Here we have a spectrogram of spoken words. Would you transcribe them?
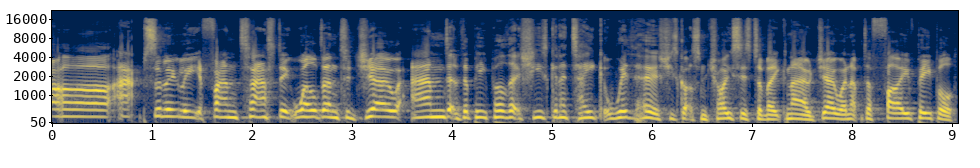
Ah, absolutely fantastic. Well done to Joe and the people that she's going to take with her. She's got some choices to make now. Joe and up to five people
